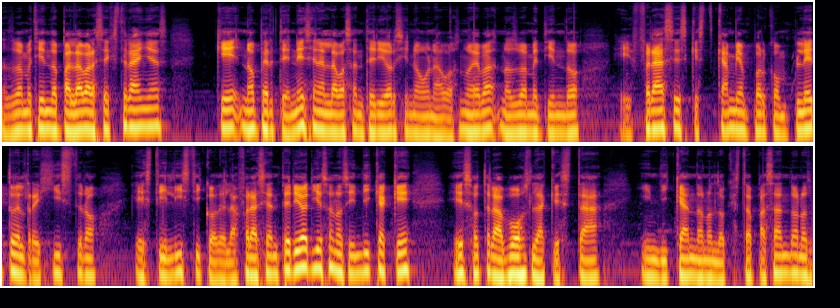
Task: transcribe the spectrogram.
nos va metiendo palabras extrañas que no pertenecen a la voz anterior, sino a una voz nueva, nos va metiendo eh, frases que cambian por completo el registro estilístico de la frase anterior y eso nos indica que es otra voz la que está indicándonos lo que está pasando, nos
